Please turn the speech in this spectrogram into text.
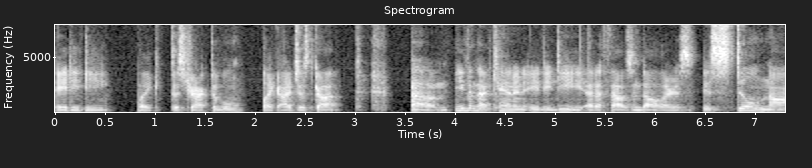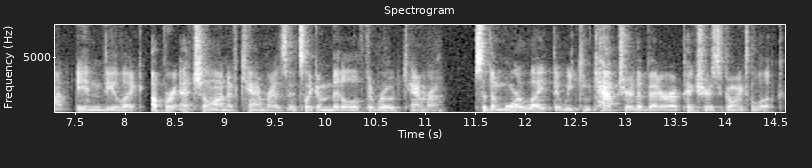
80D, like distractible, like I just got, um, even that Canon 80D at a $1,000 is still not in the like upper echelon of cameras. It's like a middle of the road camera. So the more light that we can capture, the better our pictures are going to look.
